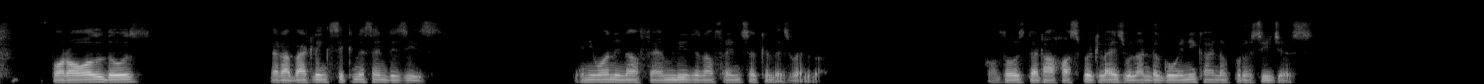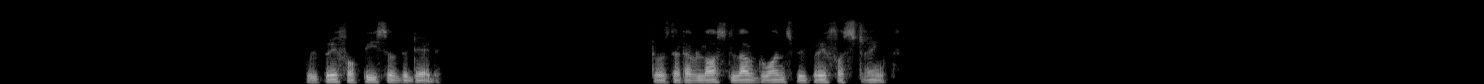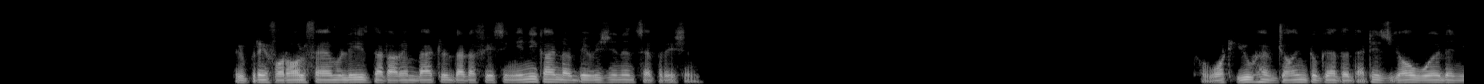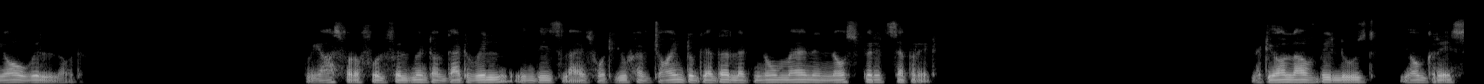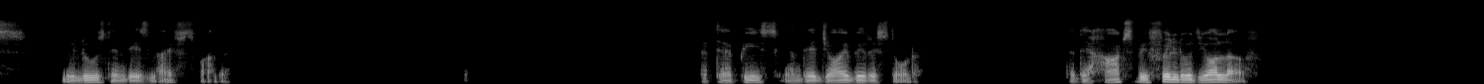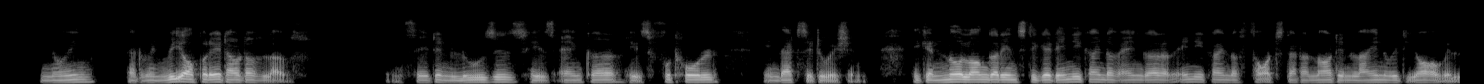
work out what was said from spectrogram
for all those that are battling sickness and disease, anyone in our families and our friend circle as well. All those that are hospitalized will undergo any kind of procedures. We pray for peace of the dead. Those that have lost loved ones, we pray for strength. We pray for all families that are embattled, that are facing any kind of division and separation. For what you have joined together, that is your word and your will, Lord. We ask for a fulfillment of that will in these lives. What you have joined together, let no man and no spirit separate. Let your love be loosed, your grace be loosed in these lives, Father. Let their peace and their joy be restored. That their hearts be filled with your love. Knowing that when we operate out of love, Satan loses his anchor, his foothold in that situation. He can no longer instigate any kind of anger or any kind of thoughts that are not in line with your will.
